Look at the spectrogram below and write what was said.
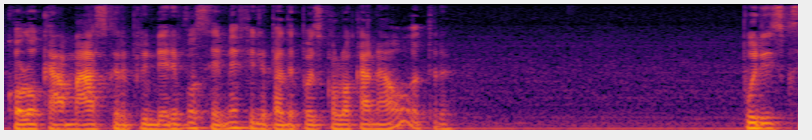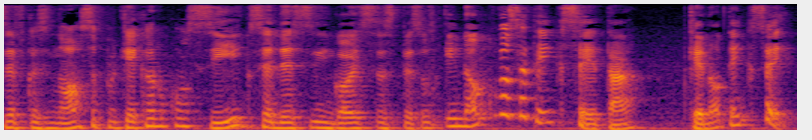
colocar a máscara primeiro em você, minha filha, para depois colocar na outra. Por isso que você fica assim, nossa, por que, que eu não consigo ser desse igual essas pessoas? E não que você tem que ser, tá? Porque não tem que ser.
